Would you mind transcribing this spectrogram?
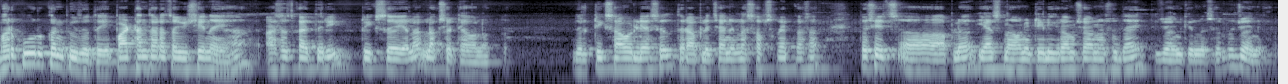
भरपूर कन्फ्यूज होतं आहे पाठांतराचा विषय नाही हा. असंच काहीतरी ट्रिक्स याला लक्षात ठेवावं लागतं. जर ट्रिक्स आवडली असेल तर आपल्या चॅनलला सबस्क्राईब करा. तसेच आपलं याच नावाने टेलिग्राम चॅनलसुद्धा आहे. ते जॉईन केलं नसेल तर जॉईन करा.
